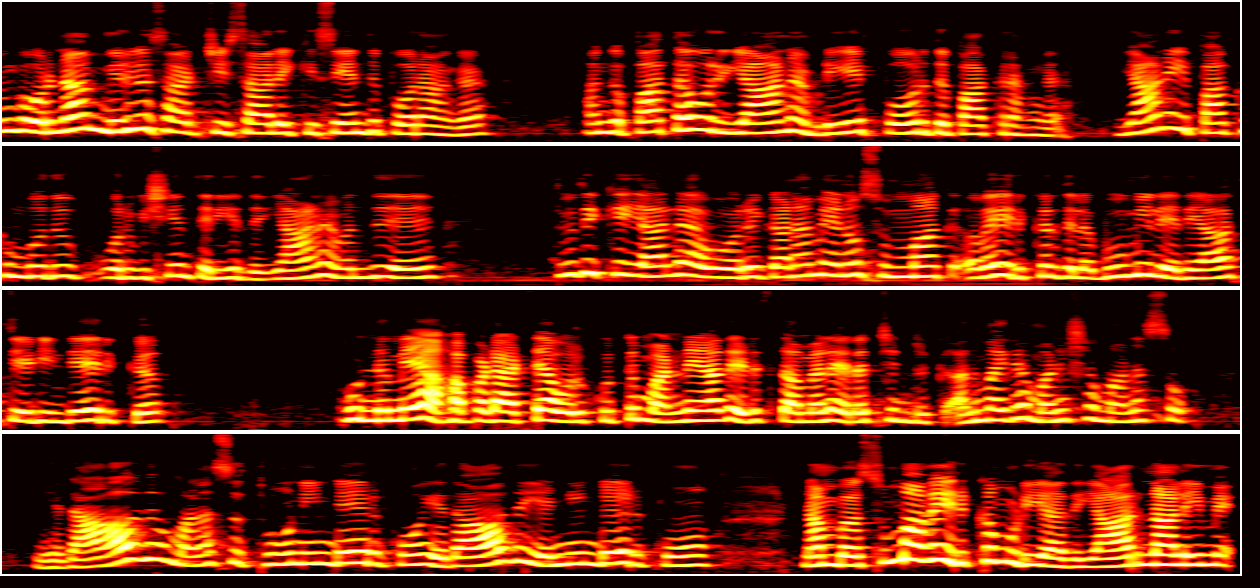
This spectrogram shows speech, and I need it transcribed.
இவங்க ஒரு நாள் மிருக சாட்சி சாலைக்கு சேர்ந்து போகிறாங்க அங்கே பார்த்தா ஒரு யானை அப்படியே போகிறது பார்க்குறாங்க யானையை பார்க்கும்போது ஒரு விஷயம் தெரியுது. யானை வந்து துதிக்கையால் ஒரு கணமேனும் சும்மாவே இருக்கிறது இல்லை பூமியில் எதையாவது தேடிகிட்டே இருக்குது ஒன்றுமே அகப்படாட்டே ஒரு குத்து மண்ணையாவது எடுத்து தான் மேலே இறைச்சின்னு இருக்கு. அது மாதிரி தான் மனுஷ மனசும். ஏதாவது மனசு தோணிகிட்டே இருக்கும். ஏதாவது எண்ணிகிட்டே இருக்கும். நம்ம சும்மாவே இருக்க முடியாது யாருனாலையுமே.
